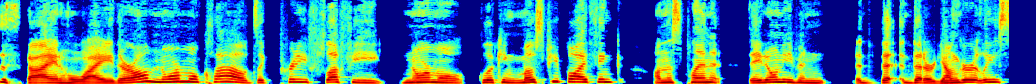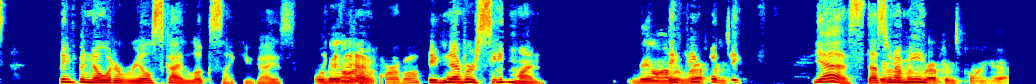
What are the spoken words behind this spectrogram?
the sky in Hawaii. They're all normal clouds, like pretty fluffy, normal looking. Most people, I think, on this planet, they don't even that, that are younger at least, don't even know what a real sky looks like. You guys, well they don't have, horrible? they've Yeah. never seen one. they don't have They a think reference they. Yes, that's they what I mean. a reference point yeah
